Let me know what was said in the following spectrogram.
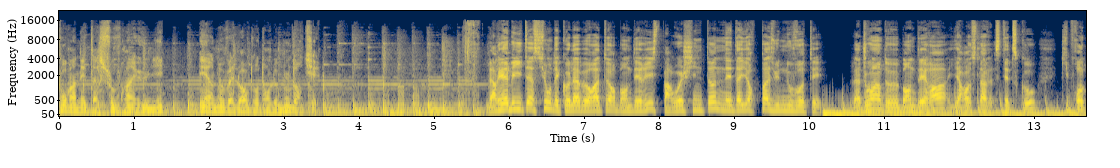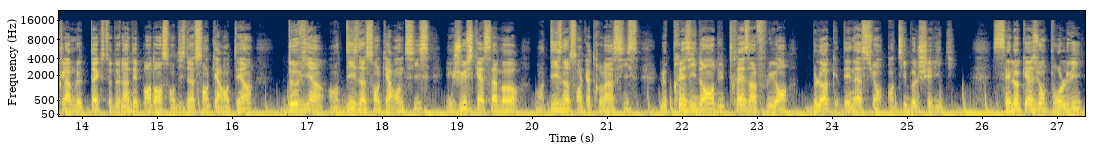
pour un État souverain et uni et un nouvel ordre dans le monde entier. La réhabilitation des collaborateurs bandéristes par Washington n'est d'ailleurs pas une nouveauté. L'adjoint de Bandera, Yaroslav Stetsko, qui proclame le texte de l'indépendance en 1941, devient en 1946 et jusqu'à sa mort en 1986 le président du très influent bloc des nations anti-bolcheviques. C'est l'occasion pour lui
